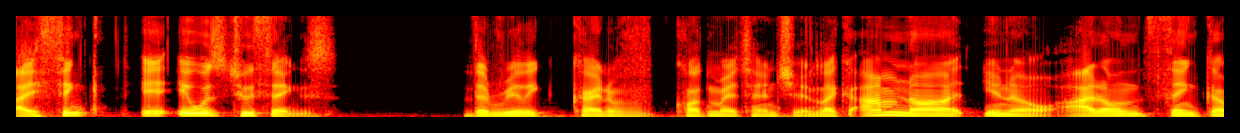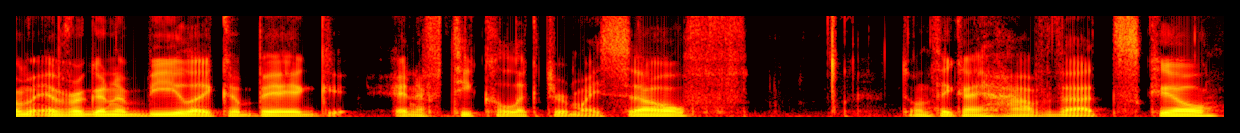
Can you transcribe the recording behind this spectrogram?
I think it, it was two things. That really kind of caught my attention. Like I'm not, you know, I don't think I'm ever gonna be like a big NFT collector myself. Don't think I have that skill,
